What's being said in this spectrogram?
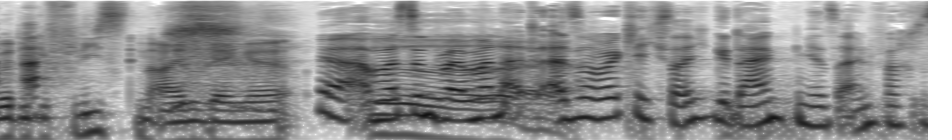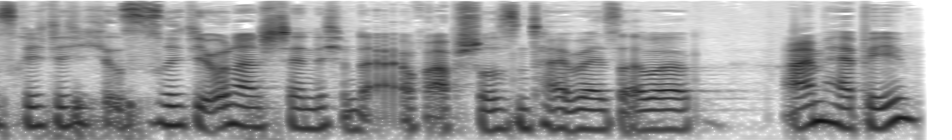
Über die gefliesten Eingänge. Ja, aber es sind, weil man hat also wirklich solche Gedanken jetzt einfach, das ist richtig, das ist richtig unanständig und auch abstoßend teilweise, aber I'm happy.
